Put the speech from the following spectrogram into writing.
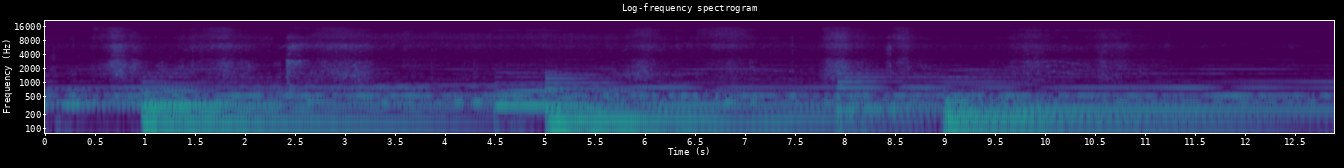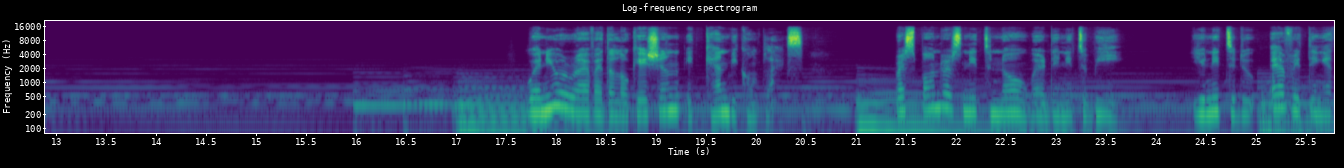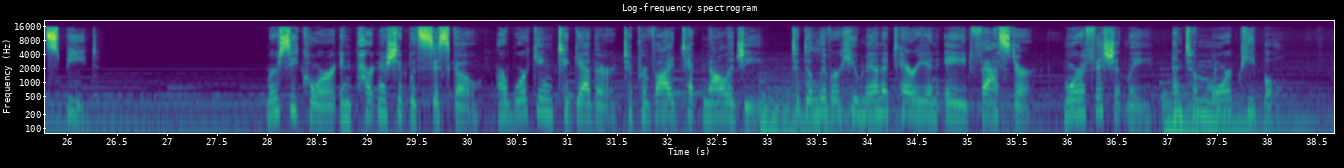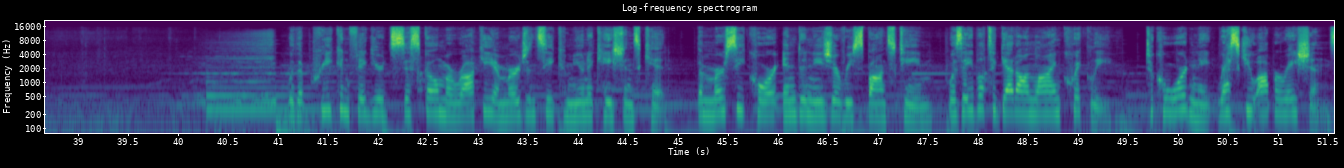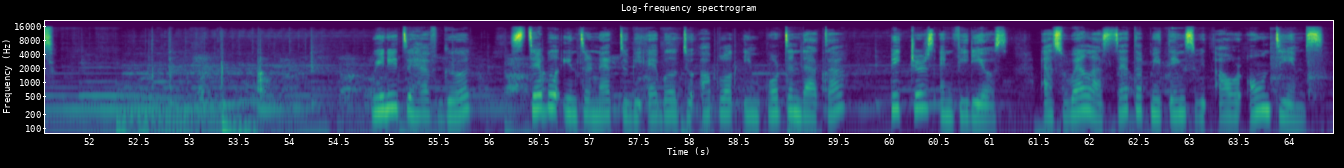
When you arrive at the location, it can be complex. Responders need to know where they need to be. You need to do everything at speed. Mercy Corps, in partnership with Cisco, are working together to provide technology to deliver humanitarian aid faster, more efficiently, and to more people. With a pre configured Cisco Meraki Emergency Communications Kit, the Mercy Corps Indonesia response team was able to get online quickly to coordinate rescue operations. We need to have good, stable internet to be able to upload important data, pictures, and videos, as well as set up meetings with our own teams.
